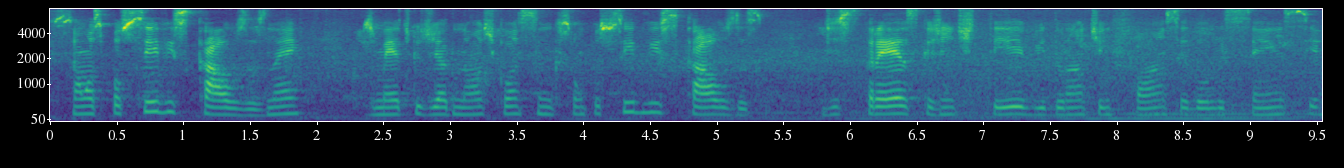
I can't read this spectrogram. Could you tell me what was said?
são as possíveis causas, né? Os médicos diagnosticam assim que são possíveis causas de estresse que a gente teve durante a infância, adolescência.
